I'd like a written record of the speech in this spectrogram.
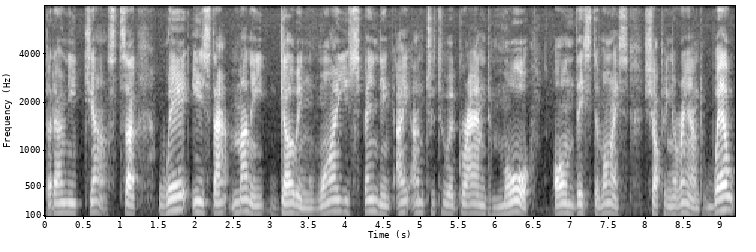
but only just. So where is that money going? Why are you spending 800 to a grand more on this device shopping around? Well,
